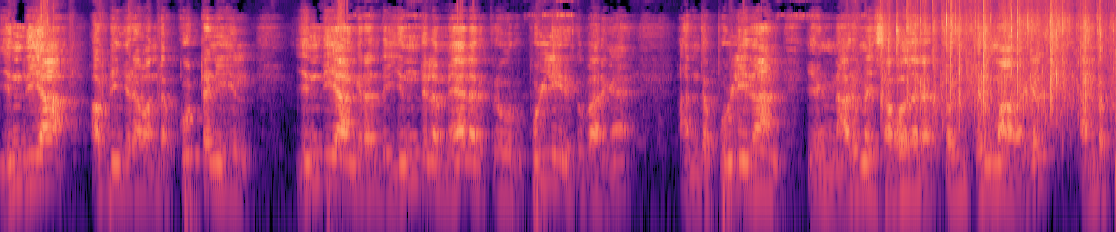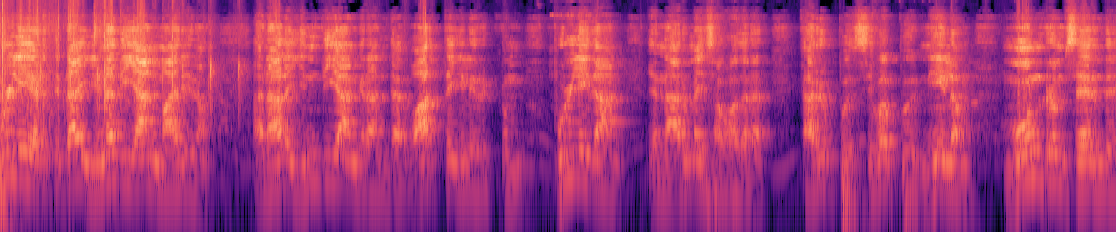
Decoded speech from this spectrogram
இந்தியா அப்படிங்கிற அந்த கூட்டணியில் இந்தியாங்கிற அந்த இந்துல மேல இருக்கிற ஒரு புள்ளி இருக்கு பாருங்க. அந்த புள்ளி தான் என் அருமை சகோதரர் திருமா அவர்கள். அந்த புள்ளியை எடுத்துட்டா இனதியான் மாறிடும். அதனால இந்தியாங்கிற அந்த வார்த்தையில் இருக்கும் புள்ளி தான் என் அருமை சகோதரர். கருப்பு சிவப்பு நீலம் மூன்றும் சேர்ந்து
